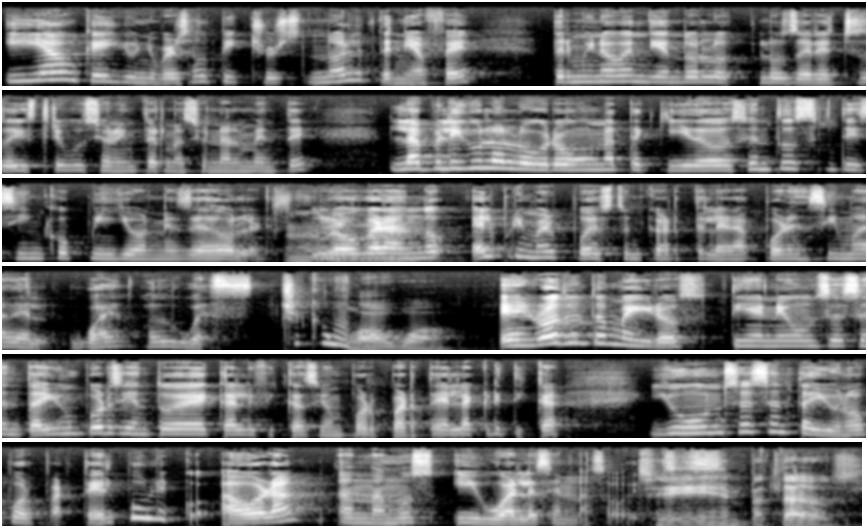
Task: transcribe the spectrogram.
y aunque Universal Pictures no le tenía fe, terminó vendiendo los derechos de distribución internacionalmente, la película logró una taquilla de 235 millones de dólares, logrando el primer puesto en cartelera por encima del Wild Wild West. Chihuahua. En Rotten Tomatoes tiene un 61% de calificación por parte de la crítica y un 61% por parte del público. Ahora andamos iguales en las audiencias. Sí, empatados.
